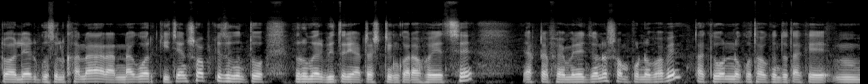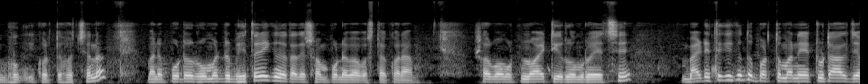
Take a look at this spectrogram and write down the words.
টয়লেট গোসলখানা, রান্নাঘর কিচেন সব কিছু কিন্তু রুমের ভিতরে অ্যাটাস্টিং করা হয়েছে। একটা ফ্যামিলির জন্য সম্পূর্ণভাবে তাকে অন্য কোথাও কিন্তু তাকে ভোগ- করতে হচ্ছে না। মানে পুরো রুমের ভিতরেই কিন্তু তাদের সম্পূর্ণ ব্যবস্থা করা। সর্বমোট নয়টি রুম রয়েছে। বাইরে থেকে কিন্তু বর্তমানে টোটাল যে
